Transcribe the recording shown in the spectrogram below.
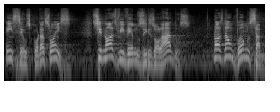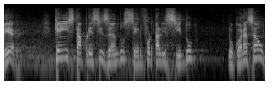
em seus corações. Se nós vivemos isolados, nós não vamos saber quem está precisando ser fortalecido no coração.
